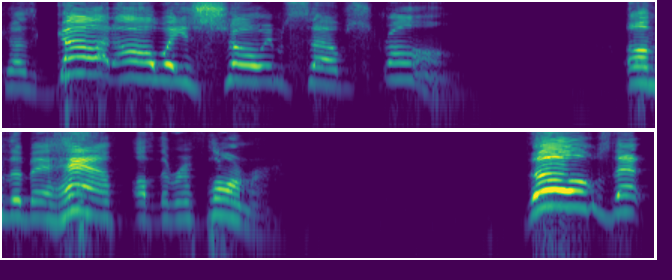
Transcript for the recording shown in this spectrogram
because God always show himself strong on the behalf of the reformer. those that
